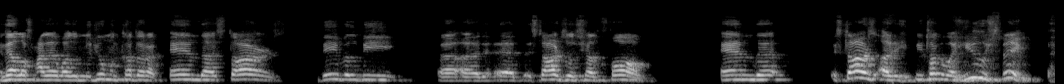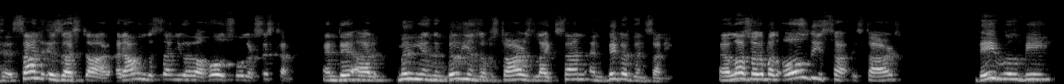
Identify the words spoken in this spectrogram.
And then Allah subhanahu wa ta'ala and the stars, they will be, uh, uh, the stars shall fall. And uh, stars are, we talk about a huge thing. Sun is a star. Around the sun, you have a whole solar system. And there are millions and billions of stars like sun and bigger than sun. And Allah talking about all these stars, they will be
